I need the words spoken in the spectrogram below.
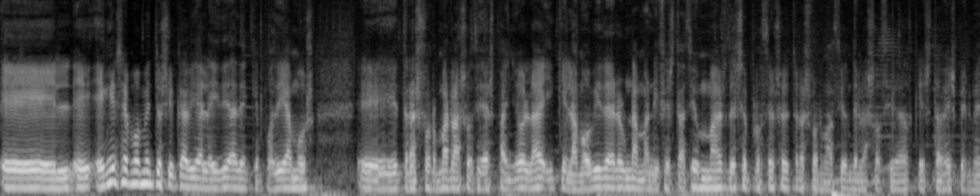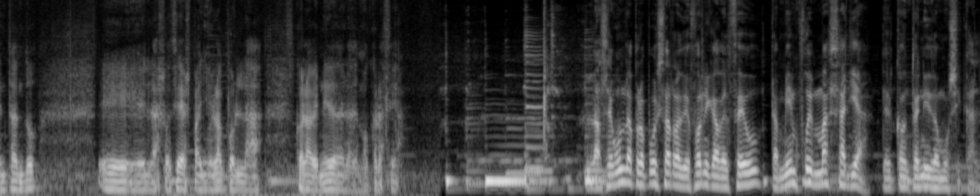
eh, en ese momento sí que había la idea de que podíamos eh, transformar la sociedad española y que la movida era una manifestación más de ese proceso de transformación de la sociedad que estaba experimentando la sociedad española con la con la venida de la democracia. La segunda propuesta radiofónica del CEU también fue más allá del contenido musical.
